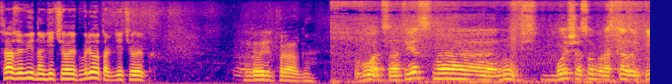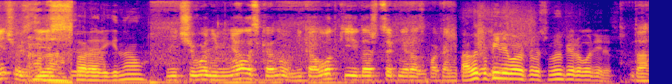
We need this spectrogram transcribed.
сразу видно, где человек врет, а где человек говорит правду. Вот, соответственно, ну, больше особо рассказывать нечего. Здесь Фара э, оригинал. ничего не менялось, ну, ни колодки, и даже цепь ни разу пока не А вы купили его, вы первый владелец? Да.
